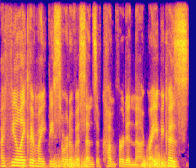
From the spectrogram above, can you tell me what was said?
I feel like there might be sort of a sense of comfort in that, right? Because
